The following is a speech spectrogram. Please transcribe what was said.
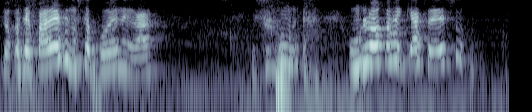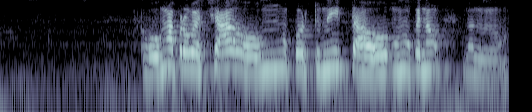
Lo que se padece no se puede negar. Eso es un, un loco es el que hace eso. O un aprovechado, o un oportunista, o uno que no. No, no, no.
